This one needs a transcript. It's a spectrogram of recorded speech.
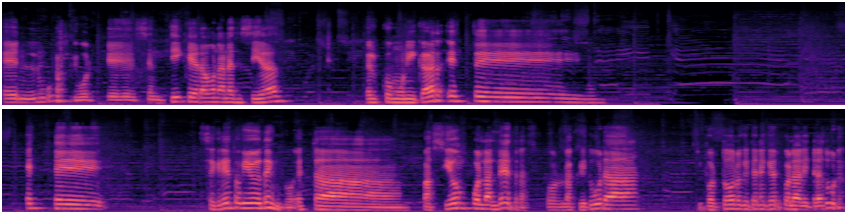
en lenguaje, porque sentí que era una necesidad el comunicar este, este secreto que yo tengo, esta pasión por las letras, por la escritura y por todo lo que tiene que ver con la literatura.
